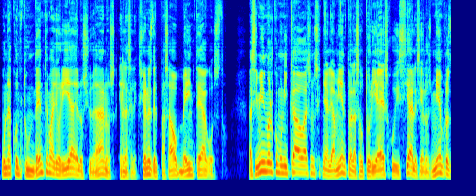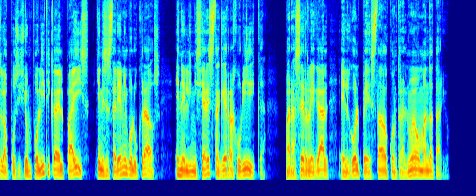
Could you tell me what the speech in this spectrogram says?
una contundente mayoría de los ciudadanos en las elecciones del pasado 20 de agosto. Asimismo, el comunicado hace un señalamiento a las autoridades judiciales y a los miembros de la oposición política del país, quienes estarían involucrados en el iniciar esta guerra jurídica para hacer legal el golpe de Estado contra el nuevo mandatario.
